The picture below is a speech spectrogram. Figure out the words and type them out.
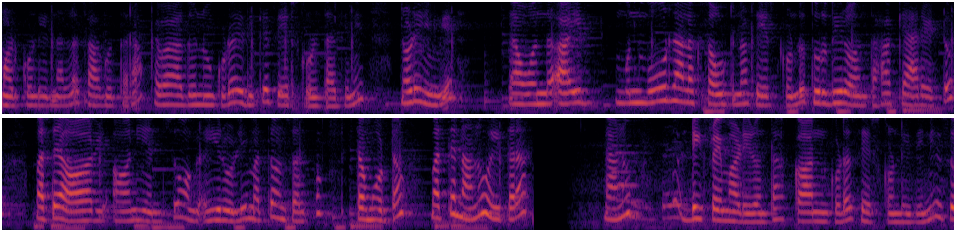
ಮಾಡ್ಕೊಂಡಿದ್ನಲ್ಲ ಸಾಗು ಥರ. ಇವಾಗ ಅದನ್ನು ಕೂಡ ಇದಕ್ಕೆ ಸೇರಿಸ್ಕೊಳ್ತಾ ಇದ್ದೀನಿ. ನೋಡಿ, ನಿಮಗೆ ಒಂದು ಐದು ಒಂದು ಮೂರು ನಾಲ್ಕು ಸೌಟನ್ನ ಸೇರಿಸ್ಕೊಂಡು ತುರಿದಿರೋ ಅಂತಹ ಕ್ಯಾರೆಟು, ಮತ್ತು ಆರಿ, ಆನಿಯನ್ಸು ಈರುಳ್ಳಿ, ಮತ್ತು ಒಂದು ಸ್ವಲ್ಪ ಟೊಮೊಟೊ, ಮತ್ತು ನಾನು ಈ ಥರ ನಾನು ಡೀಪ್ ಫ್ರೈ ಮಾಡಿರೋಂಥ ಕಾರ್ನ್ ಕೂಡ ಸೇರಿಸ್ಕೊಂಡಿದ್ದೀನಿ. ಸೊ,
